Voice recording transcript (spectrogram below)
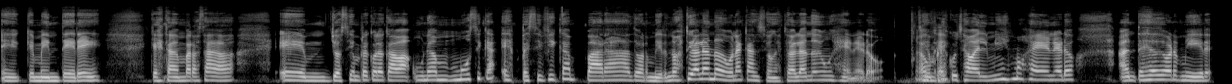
eh, que me enteré que estaba embarazada, em, yo siempre colocaba una música específica para dormir. No estoy hablando de una canción, estoy hablando de un género. Siempre escuchaba el mismo género antes de dormir.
